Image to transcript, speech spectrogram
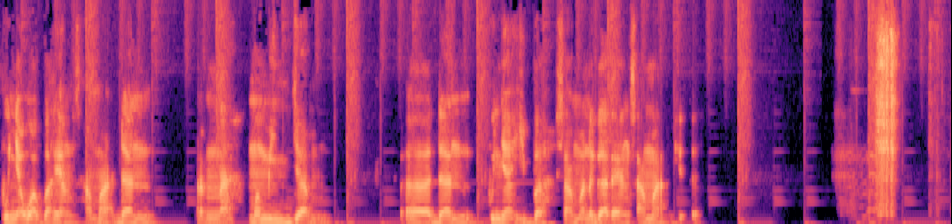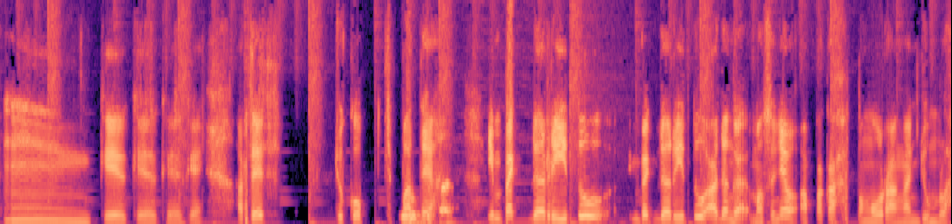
punya wabah yang sama dan pernah meminjam uh, dan punya hibah sama negara yang sama gitu. Hmm, oke oke oke oke. Artinya cukup cepat cukup ya. Cepat. Impact dari itu, impact dari itu ada nggak? Maksudnya apakah pengurangan jumlah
